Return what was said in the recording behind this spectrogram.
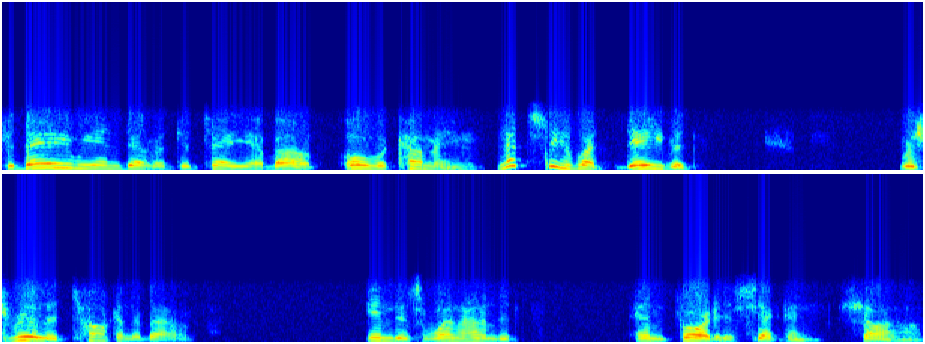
today we endeavor to tell you about overcoming. Let's see what David was really talking about in this 142nd Psalm.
